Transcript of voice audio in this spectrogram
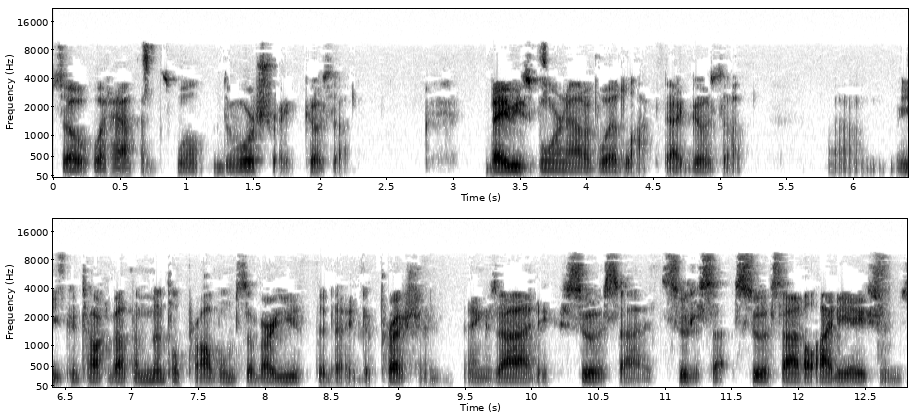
so what happens? Well, divorce rate goes up. Babies born out of wedlock, that goes up. Um, you can talk about the mental problems of our youth today depression, anxiety, suicide, suicidal ideations,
